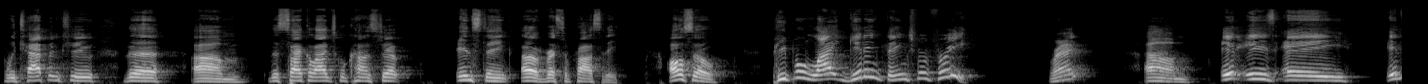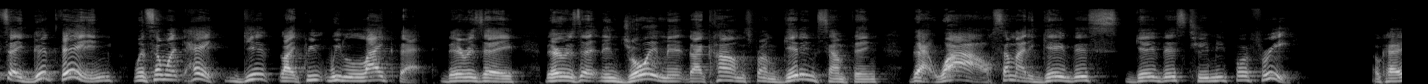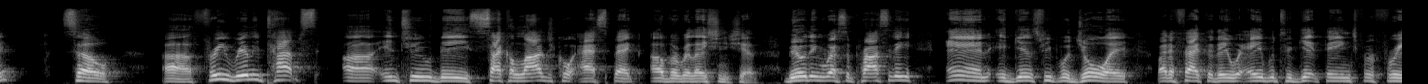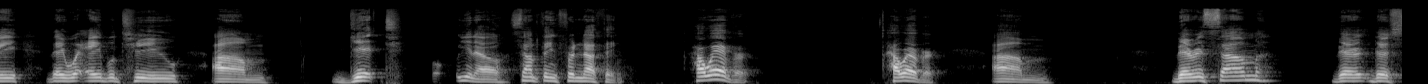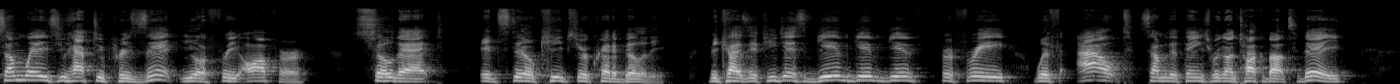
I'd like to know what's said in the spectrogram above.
we tap into the, um, the psychological concept instinct of reciprocity. Also, people like getting things for free, right? Um, it is a it's a good thing when someone hey give like we we like that. There is a there is an enjoyment that comes from getting something that wow somebody gave this gave this to me for free. Okay, so uh, free really taps uh, into the psychological aspect of a relationship, building reciprocity, and it gives people joy by the fact that they were able to get things for free. They were able to um, get, you know, something for nothing. However, however, um, there is some there there's some ways you have to present your free offer so that it still keeps your credibility. Because if you just give, give, give for free without some of the things we're going to talk about today,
